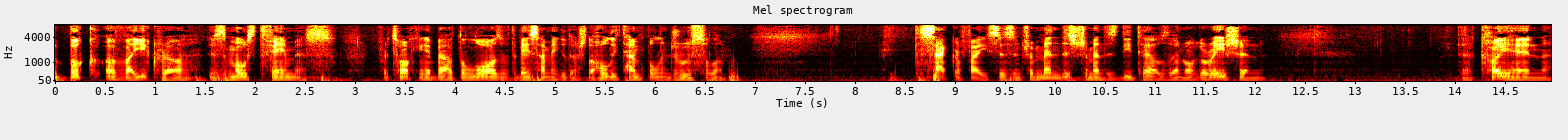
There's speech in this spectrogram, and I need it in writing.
The book of Vayikra is most famous for talking about the laws of the Beis Hamikdash, the Holy Temple in Jerusalem. The sacrifices in tremendous, tremendous details, the inauguration, the Kohen,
